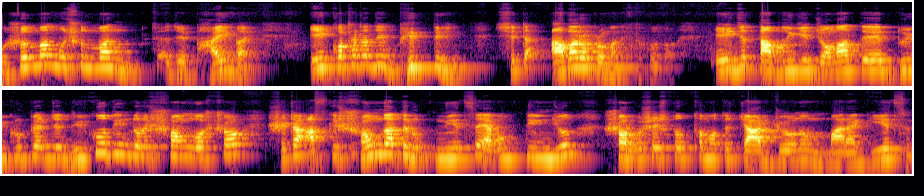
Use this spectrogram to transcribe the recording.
মুসলমান মুসলমান যে ভাই ভাই, এই কথাটা যে ভিত্তিহীন, সেটা আবারও প্রমাণিত হলো। এই যে তাবলিগে জমাতের দুই গ্রুপের যে দীর্ঘদিন ধরে সংঘর্ষ, সেটা আজকে সংঘাতে রূপ নিয়েছে এবং তিনজন সর্বশেষ তথ্য মতে চারজনও মারা গিয়েছেন।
